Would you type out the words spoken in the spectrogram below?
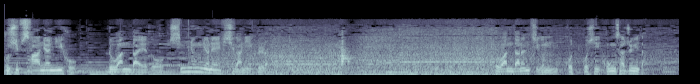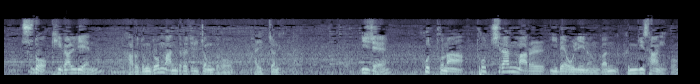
94년 이후 르완다에도 16년의 시간이 흘렀다. 르완다는 지금 곳곳이 공사 중이다. 수도 키갈리엔 가로등도 만들어질 정도로 발전했다. 이제 후투나 투치란 말을 입에 올리는 건 금기사항이고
